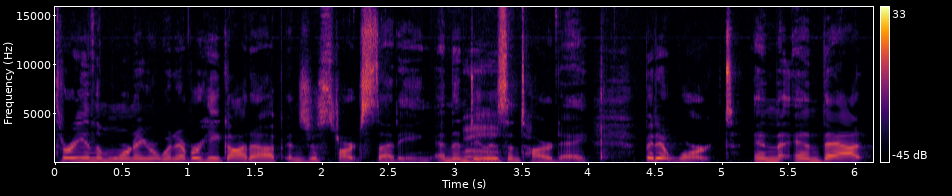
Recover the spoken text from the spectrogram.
three in the morning or whenever he got up and just start studying and then do his entire day. But it worked, and and that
